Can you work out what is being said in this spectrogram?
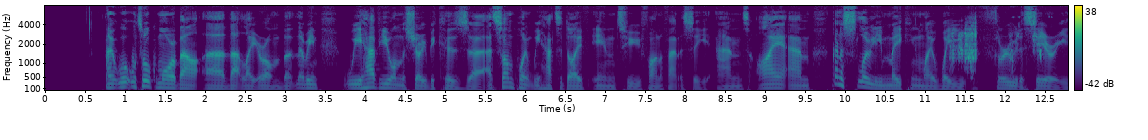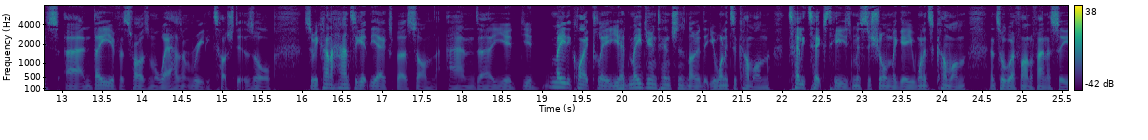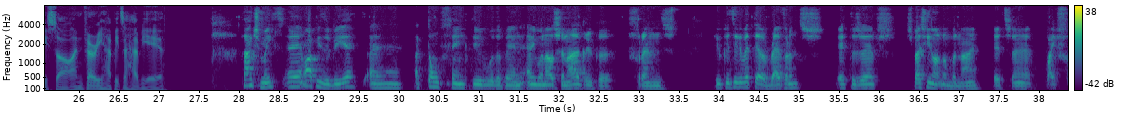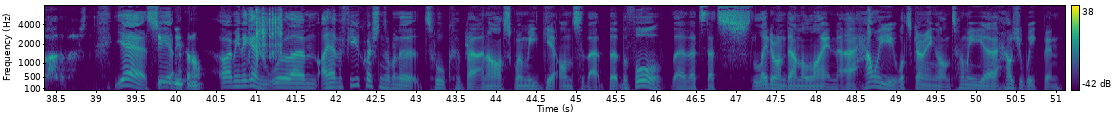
uh, we'll, we'll talk more about uh, that later on. But I mean, we have you on the show because uh, at some point we had to dive into Final Fantasy, and I am kind of slowly making my way through the series. Uh, and Dave, as far as I'm aware, hasn't really touched it at all. So we kind of had to get the experts on, and uh, you you made it quite clear. You had made your intentions known that you wanted to come on. Teletext he's Mr. Sean McGee wanted to come on and talk about Final Fantasy. So I'm very happy to have you here. Thanks, mate. Uh, I'm happy to be here. Uh, I don't think there would have been anyone else in our group of friends who could give it the reverence it deserves, especially not number nine. It's uh, by far the best. Yeah, see, You need to. Oh, I mean, again, well, um, I have a few questions I want to talk about and ask when we get onto that. But before that, that's that's later on down the line. Uh, how are you? What's going on? Tell me, uh, how's your week been?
